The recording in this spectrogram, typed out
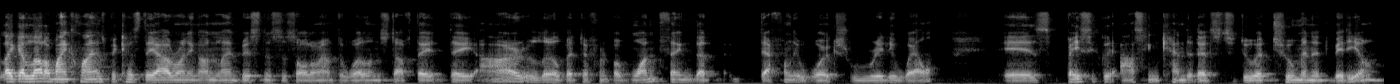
like a lot of my clients because they are running online businesses all around the world and stuff. They they are a little bit different, but one thing that definitely works really well is basically asking candidates to do a two minute video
